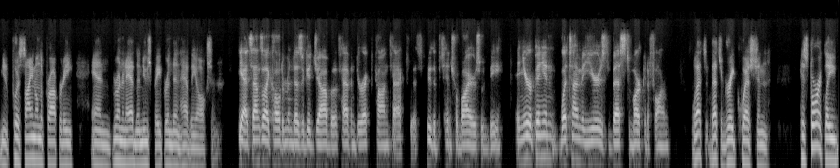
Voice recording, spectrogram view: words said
you know, put a sign on the property and run an ad in the newspaper and then have the auction. Yeah, it sounds like Halderman does a good job of having direct contact with who the potential buyers would be. In your opinion, what time of year is the best to market a farm? Well, that's that's a great question. Historically,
